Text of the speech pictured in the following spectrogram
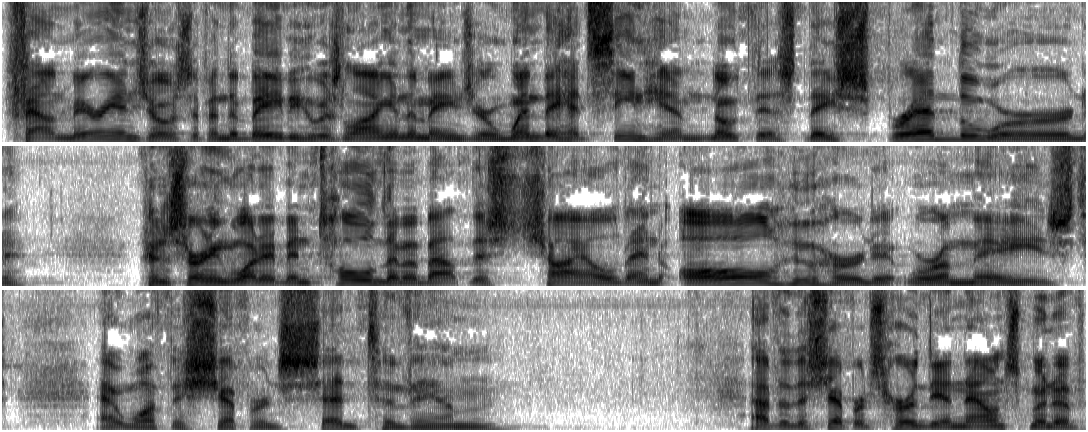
found Mary and Joseph and the baby who was lying in the manger. When they had seen him, note this, they spread the word concerning what had been told them about this child, and all who heard it were amazed at what the shepherds said to them. After the shepherds heard the announcement of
